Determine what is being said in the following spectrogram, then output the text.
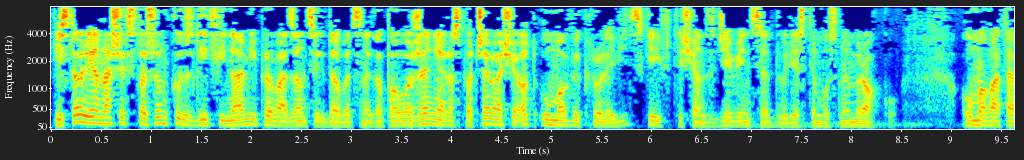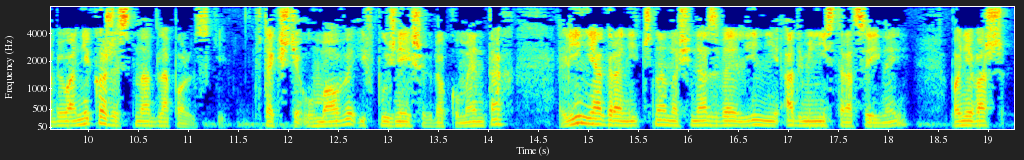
Historia naszych stosunków z Litwinami prowadzących do obecnego położenia rozpoczęła się od umowy królewickiej w 1928 roku. Umowa ta była niekorzystna dla Polski. W tekście umowy i w późniejszych dokumentach linia graniczna nosi nazwę linii administracyjnej, ponieważ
